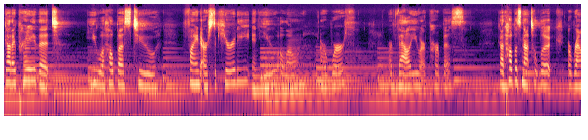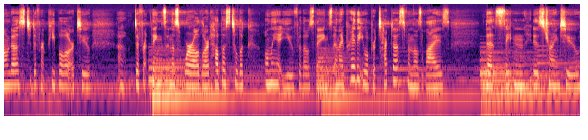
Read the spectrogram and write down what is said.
God, I pray that you will help us to find our security in you alone, our worth, our value, our purpose. God, help us not to look around us to different people or to um, different things in this world. Lord, help us to look only at you for those things. And I pray that you will protect us from those lies that Satan is trying to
